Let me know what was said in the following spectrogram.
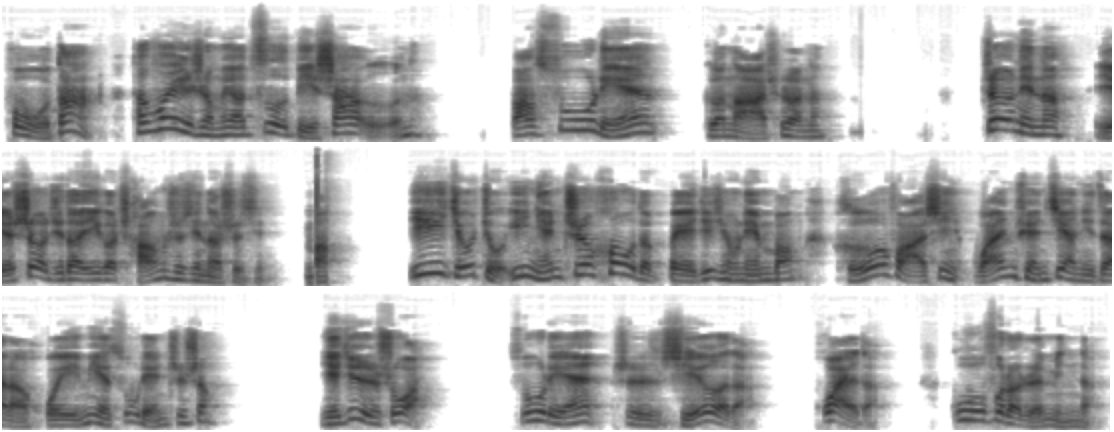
普大他为什么要自比沙俄呢？把苏联搁哪去了呢？这里呢，也涉及到一个常识性的事情啊。一九九一年之后的北极熊联邦合法性完全建立在了毁灭苏联之上，也就是说啊，苏联是邪恶的。坏的，辜负了人民的，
